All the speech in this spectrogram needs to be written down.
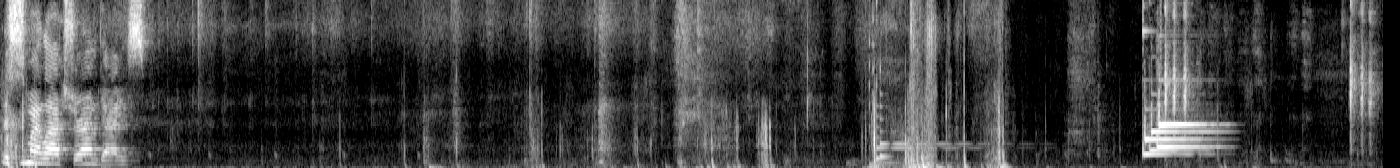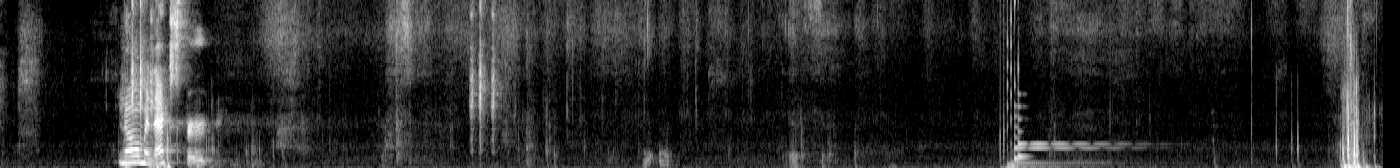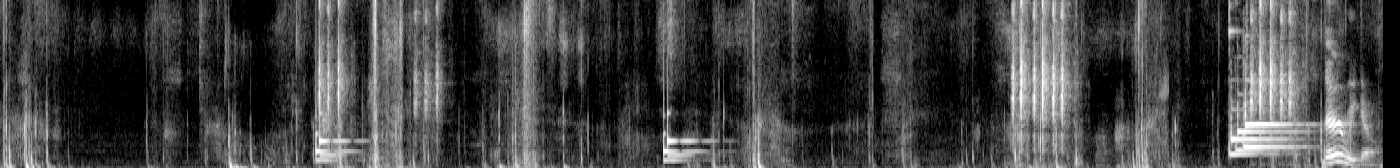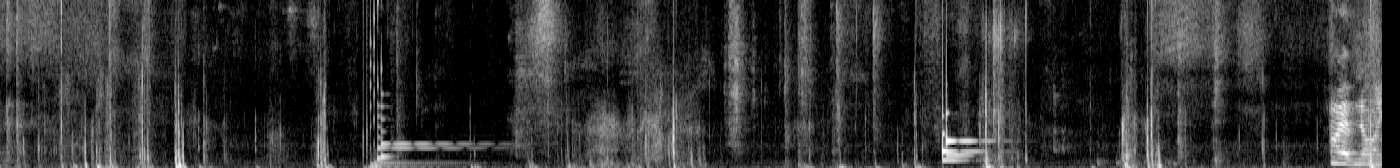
This is my last round, guys. No, I'm an expert. There we go.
